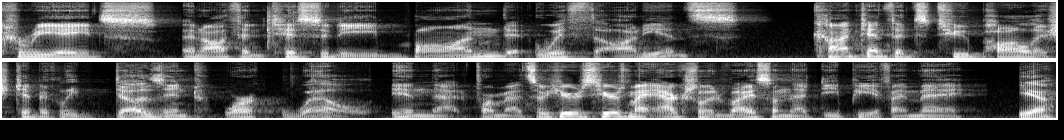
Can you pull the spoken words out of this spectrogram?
creates an authenticity bond with the audience. Content that's too polished typically doesn't work well in that format. So here's here's my actual advice on that DP, if I may. yeah.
